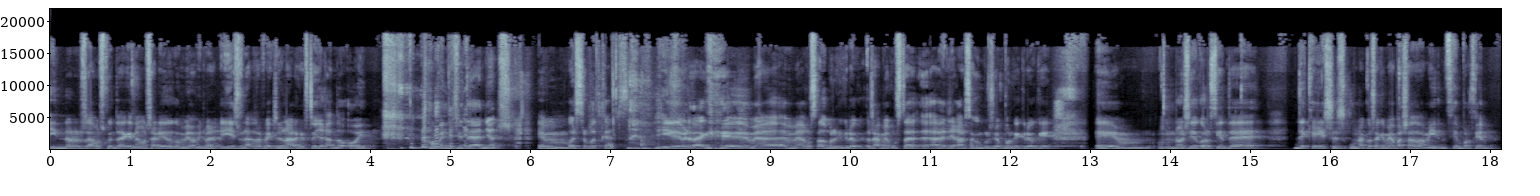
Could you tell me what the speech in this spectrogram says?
y no nos damos cuenta de que no hemos salido conmigo misma. Y es una reflexión a la que estoy llegando hoy, con 27 años, en vuestro podcast. Y de verdad que me ha, me ha gustado porque creo, o sea, me gusta haber llegado a esta conclusión porque creo que eh, no he sido consciente de, de que eso es una cosa que me ha pasado a mí 100%.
